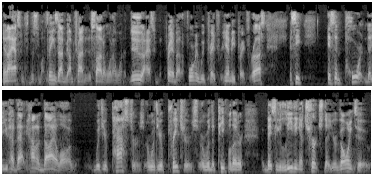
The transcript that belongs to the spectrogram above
And I asked him for this my things I'm, I'm trying to decide on what I want to do. I asked him to pray about it for me. We prayed for him. He prayed for us. And see, it's important that you have that kind of dialogue with your pastors or with your preachers or with the people that are basically leading a church that you're going to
